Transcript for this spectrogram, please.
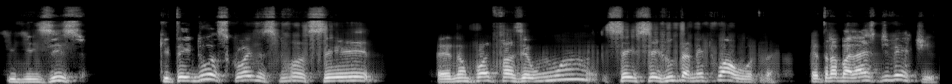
que diz isso, que tem duas coisas que você é, não pode fazer uma sem ser juntamente com a outra. É trabalhar e se divertir.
